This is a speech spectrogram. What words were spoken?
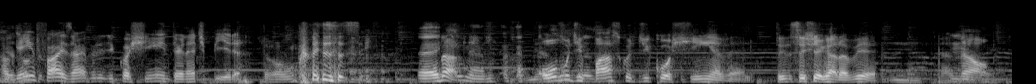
Alguém outro- faz árvore de coxinha e internet pira. Então, alguma coisa assim. É Não. isso mesmo. Ovo de Páscoa de coxinha, velho. Vocês chegaram a ver? Nunca Não. velho.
